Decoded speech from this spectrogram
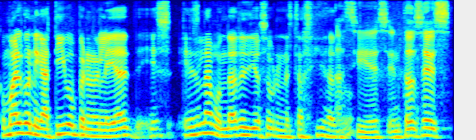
como algo negativo, pero en realidad es, es la bondad de Dios sobre nuestras vidas. ¿no? Así es. Entonces,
